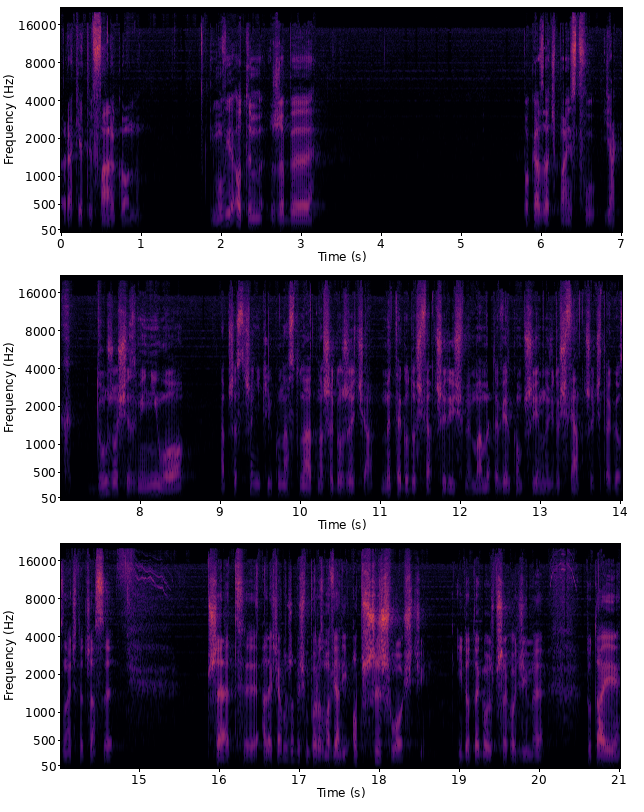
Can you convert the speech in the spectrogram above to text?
rakiety Falcon. I mówię o tym, żeby pokazać Państwu, jak dużo się zmieniło na przestrzeni kilkunastu lat naszego życia. My tego doświadczyliśmy, mamy tę wielką przyjemność doświadczyć tego, znać te czasy przed, ale chciałbym, żebyśmy porozmawiali o przyszłości. I do tego już przechodzimy. Tutaj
